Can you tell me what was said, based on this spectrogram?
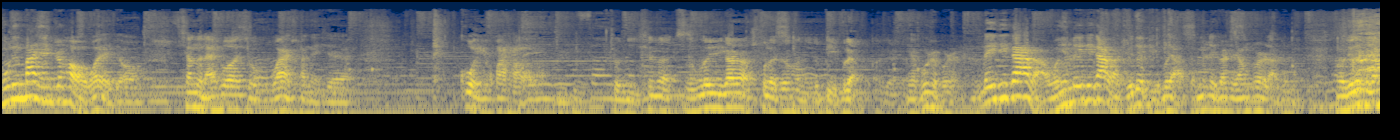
从零八年之后，我也就相对来说就不爱穿那些过于花哨的了。就你现在自从 Lady Gaga 出来之后，你就比不了了，这个也不是不是，Lady Gaga，我跟 Lady Gaga 绝对比不了咱们这边是杨坤的，真的，我觉得是杨。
